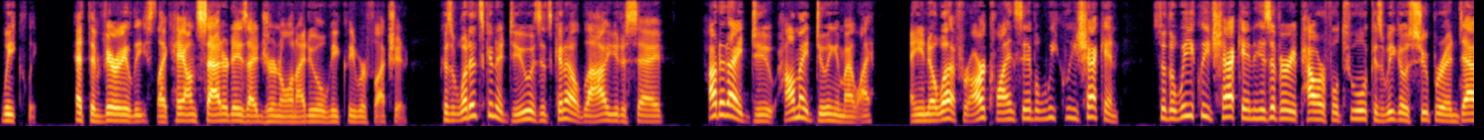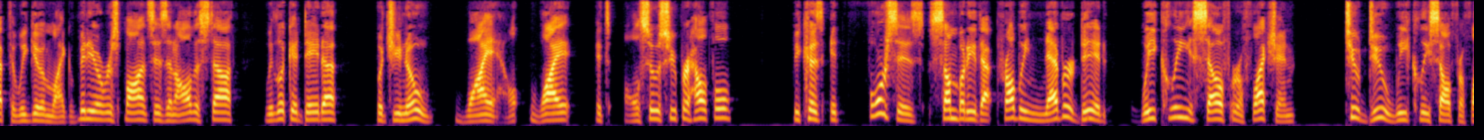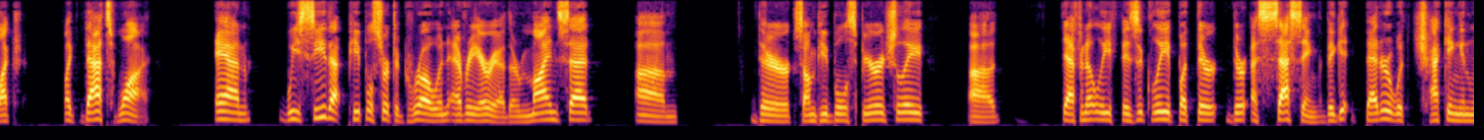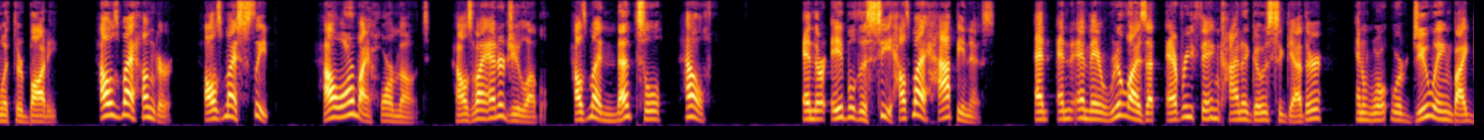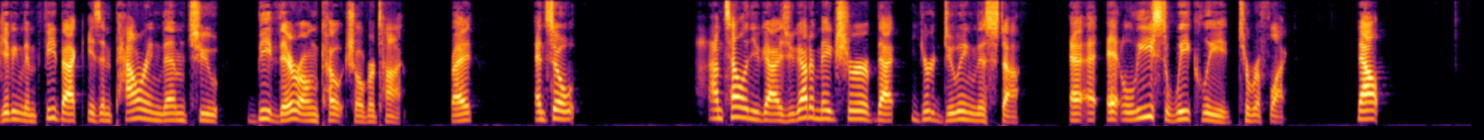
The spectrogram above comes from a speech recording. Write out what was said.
weekly, at the very least. Like, hey, on Saturdays, I journal and I do a weekly reflection. Because what it's going to do is it's going to allow you to say, how did I do? How am I doing in my life? And you know what? For our clients, they have a weekly check in. So the weekly check in is a very powerful tool because we go super in depth and we give them like video responses and all this stuff. We look at data, but you know why why it's also super helpful because it forces somebody that probably never did weekly self reflection to do weekly self reflection. Like that's why. And we see that people start to grow in every area their mindset, um, their some people spiritually, uh, definitely physically, but they're they're assessing. They get better with checking in with their body. How's my hunger? How's my sleep? How are my hormones? How's my energy level? How's my mental health? And they're able to see how's my happiness? and and and they realize that everything kind of goes together and what we're doing by giving them feedback is empowering them to be their own coach over time right and so i'm telling you guys you got to make sure that you're doing this stuff at, least weekly to reflect. Now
